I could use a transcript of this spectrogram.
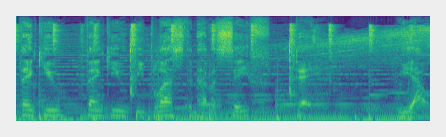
Thank you, thank you. Be blessed and have a safe day. We out.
